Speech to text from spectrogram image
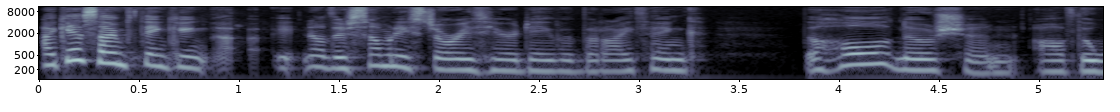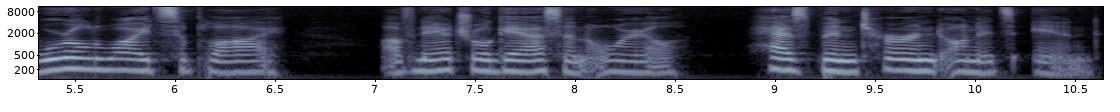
I guess I'm thinking, uh, you know, there's so many stories here, David, but I think the whole notion of the worldwide supply of natural gas and oil has been turned on its end.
